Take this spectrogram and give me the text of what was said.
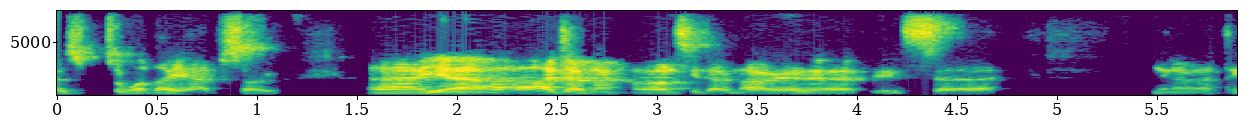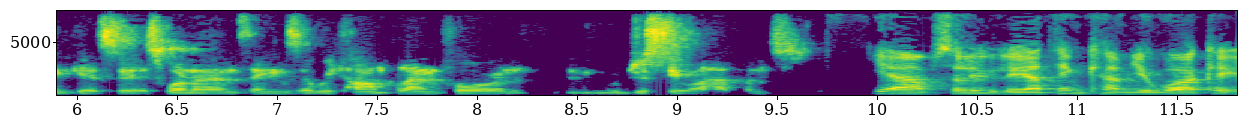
as to what they have. So, uh, yeah, I, I, don't know. I honestly don't know. Uh, It's uh, you know, I think it's it's one of them things that we can't plan for, and we'll just see what happens. Yeah, absolutely. I think um, you're working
